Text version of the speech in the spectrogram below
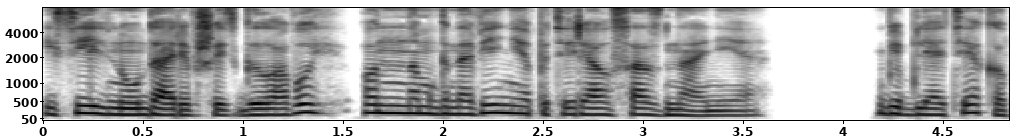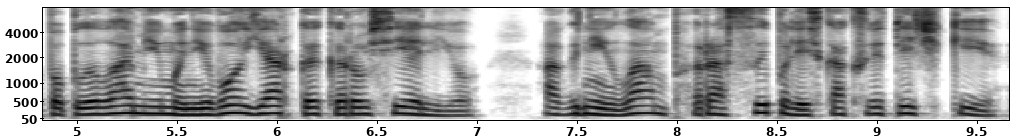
и, сильно ударившись головой, он на мгновение потерял сознание. Библиотека поплыла мимо него яркой каруселью, Огни ламп рассыпались, как светлячки,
